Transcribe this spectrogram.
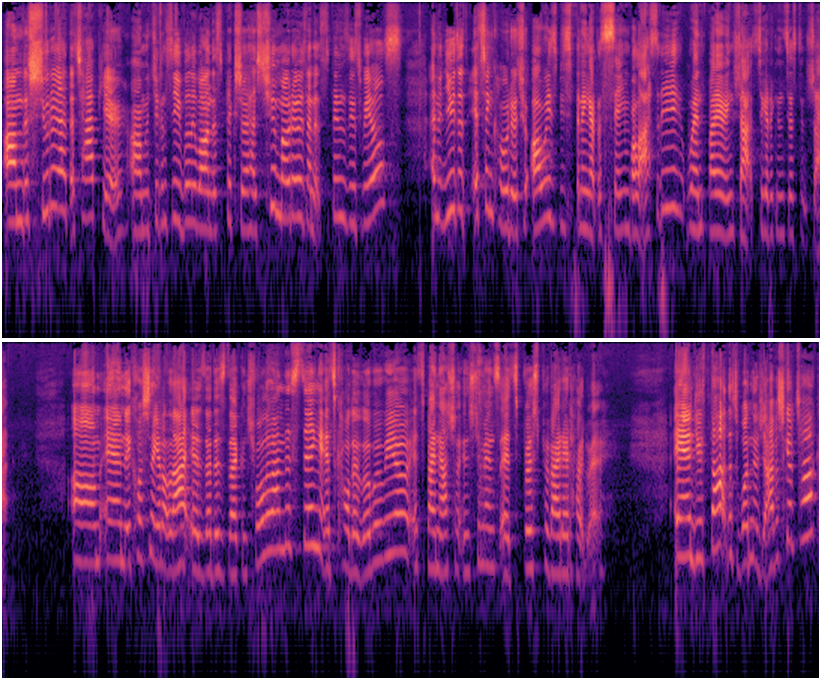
Um, the shooter at the top here, um, which you can see really well in this picture, has two motors and it spins these wheels. And it uses its encoder to always be spinning at the same velocity when firing shots to get a consistent shot. Um, and a question I get a lot is that is the controller on this thing. It's called a RoboRio. It's by National Instruments. It's first provided hardware. And you thought this wasn't a JavaScript talk,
